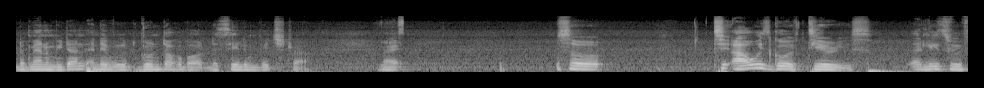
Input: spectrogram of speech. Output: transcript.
the Man of Medan and then we're going to talk about the Salem witch trial. Right? So t- I always go with theories, at least with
